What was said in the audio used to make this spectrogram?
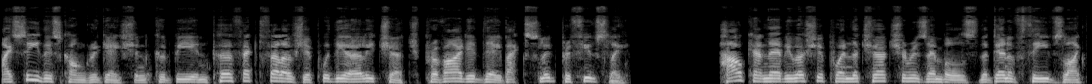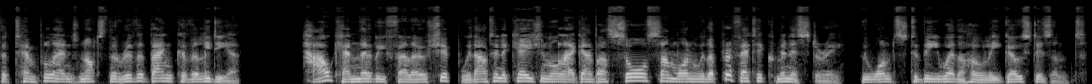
I see this congregation could be in perfect fellowship with the early church provided they backslid profusely. How can there be worship when the church resembles the den of thieves like the temple and not the river bank of Lydia? How can there be fellowship without an occasional Agabus or someone with a prophetic ministry, who wants to be where the Holy Ghost isn't?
